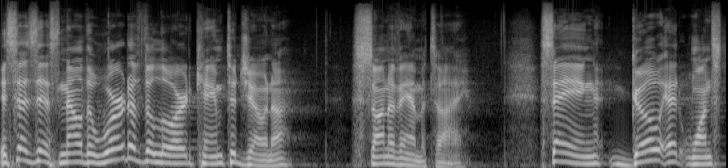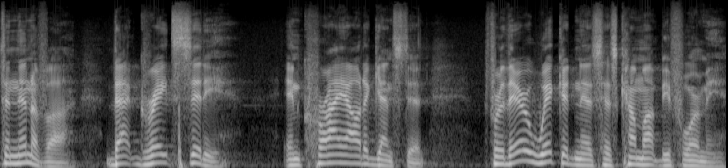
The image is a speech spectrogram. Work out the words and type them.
It says this Now the word of the Lord came to Jonah, son of Amittai, saying, Go at once to Nineveh, that great city, and cry out against it, for their wickedness has come up before me.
